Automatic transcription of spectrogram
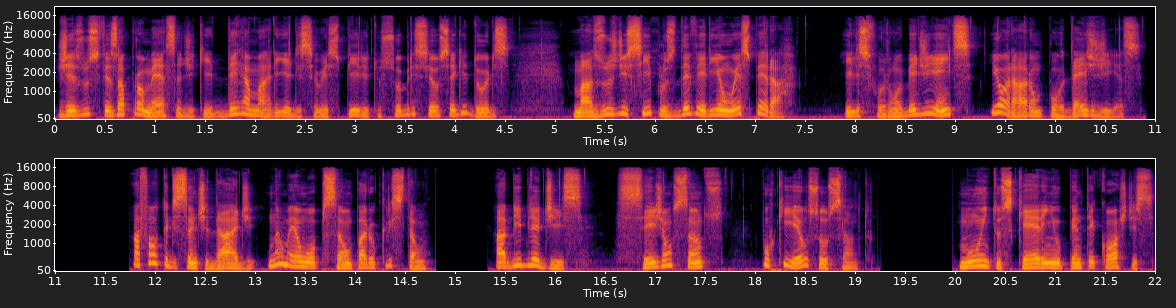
Jesus fez a promessa de que derramaria de seu Espírito sobre seus seguidores, mas os discípulos deveriam esperar. Eles foram obedientes e oraram por dez dias. A falta de santidade não é uma opção para o cristão. A Bíblia diz: Sejam santos, porque eu sou santo. Muitos querem o Pentecostes,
